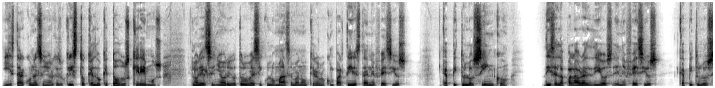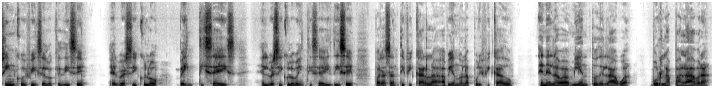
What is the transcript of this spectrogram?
y estar con el Señor Jesucristo, que es lo que todos queremos. Gloria al Señor. Y otro versículo más, hermano, quiero compartir, está en Efesios capítulo 5. Dice la palabra de Dios en Efesios capítulo 5 y fíjese lo que dice el versículo 26. El versículo 26 dice, para santificarla, habiéndola purificado en el lavamiento del agua por la palabra.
